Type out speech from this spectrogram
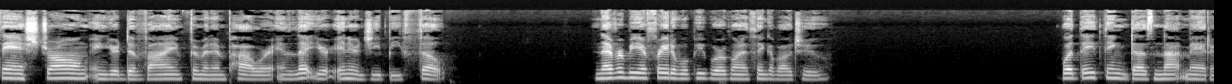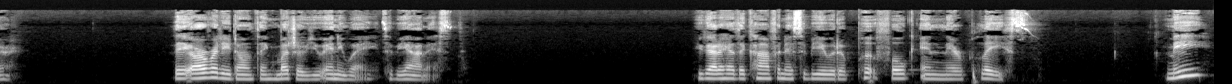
Stand strong in your divine feminine power and let your energy be felt. Never be afraid of what people are going to think about you. What they think does not matter. They already don't think much of you anyway, to be honest. You gotta have the confidence to be able to put folk in their place. Me?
